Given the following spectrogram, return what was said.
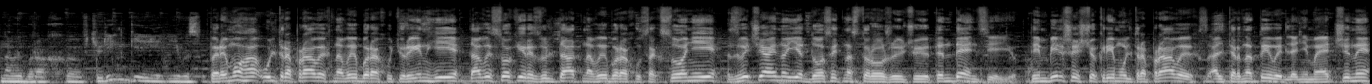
на выборах э, в Тюрингии и высокий Перемога ультраправих на виборах у Тюрингії та високий результат на виборах у Саксонії, звичайно, є досить насторожуючою тенденцією. Тим більше, що крім ультраправих з альтернативи для Німеччини,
